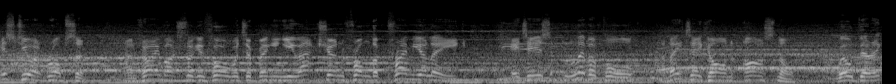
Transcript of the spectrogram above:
is Stuart Robson. And very much looking forward to bringing you action from the Premier League. It is Liverpool, and they take on Arsenal. Well, Derek,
